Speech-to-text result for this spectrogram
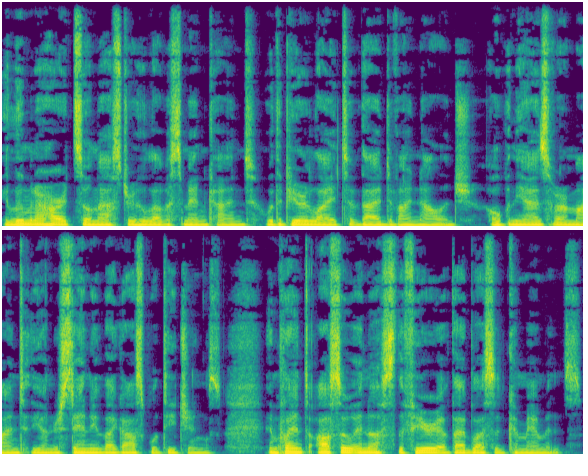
Illumine our hearts, O Master, who lovest mankind, with the pure light of thy divine knowledge. Open the eyes of our mind to the understanding of thy gospel teachings. Implant also in us the fear of thy blessed commandments,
